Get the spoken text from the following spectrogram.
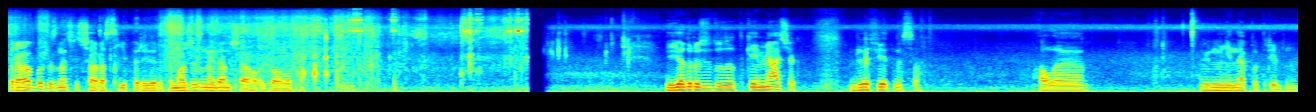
треба буде, значить, ще раз її перевірити. Може знайдемо ще золото. І Є, друзі, тут такий м'ячик для фітнесу. Але він мені не потрібен.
